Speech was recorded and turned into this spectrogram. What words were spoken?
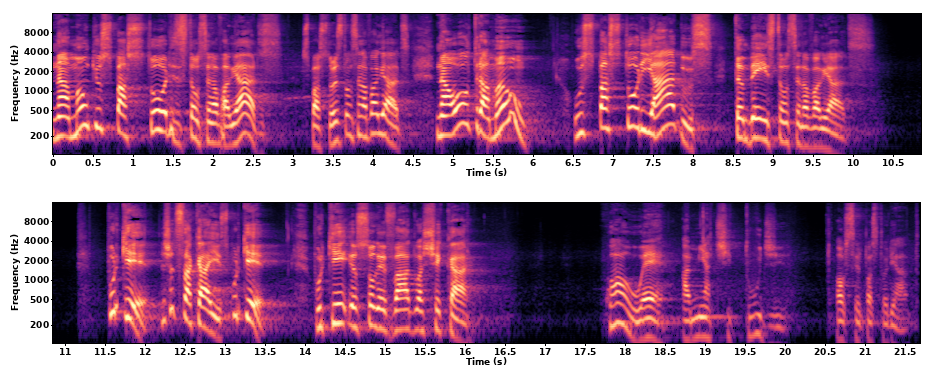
na mão que os pastores estão sendo avaliados, os pastores estão sendo avaliados. Na outra mão, os pastoreados também estão sendo avaliados. Por quê? Deixa eu destacar isso. Por quê? Porque eu sou levado a checar qual é a minha atitude ao ser pastoreado.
